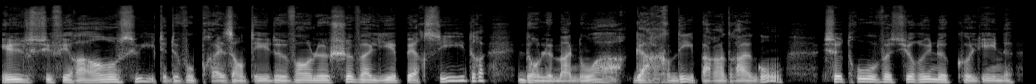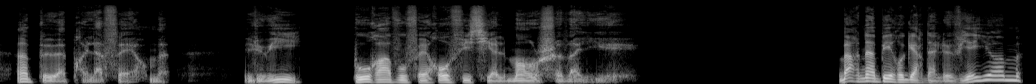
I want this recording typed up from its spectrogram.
Il suffira ensuite de vous présenter devant le chevalier Persidre, dont le manoir, gardé par un dragon, se trouve sur une colline un peu après la ferme. Lui pourra vous faire officiellement chevalier. Barnabé regarda le vieil homme,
